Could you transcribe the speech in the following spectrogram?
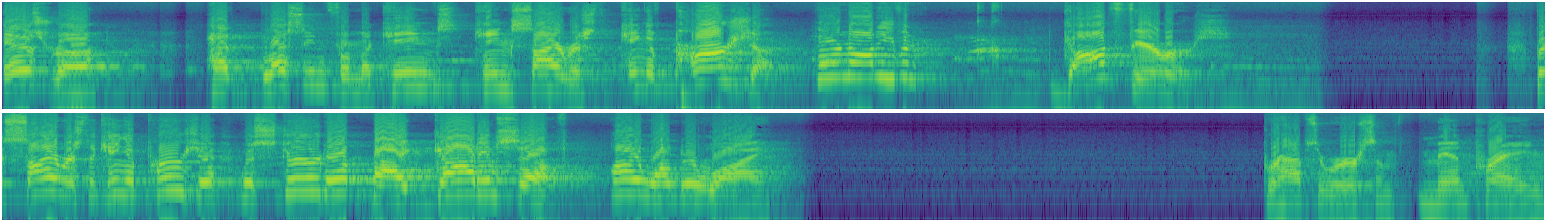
Ezra had blessing from the king's, King Cyrus, king of Persia. They're not even God-fearers. But Cyrus, the king of Persia, was stirred up by God himself. I wonder why. Perhaps there were some men praying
